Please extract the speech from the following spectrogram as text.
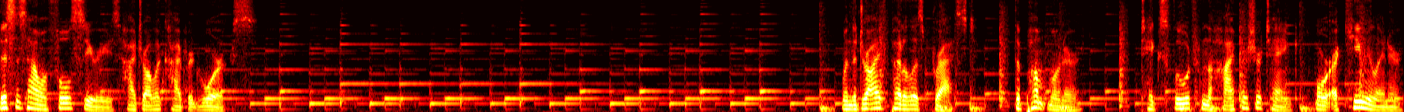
This is how a full series hydraulic hybrid works. When the drive pedal is pressed, the pump motor takes fluid from the high pressure tank or accumulator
